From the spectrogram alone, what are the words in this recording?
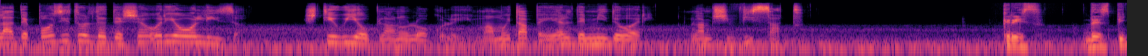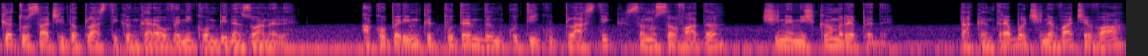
La depozitul de deșeuri e o liză. Știu eu planul locului, m-am uitat pe el de mii de ori. L-am și visat. Chris, despică tu sacii de plastic în care au venit combinezoanele. Acoperim cât putem din cutii cu plastic să nu se vadă și ne mișcăm repede. Dacă întreabă cineva ceva,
